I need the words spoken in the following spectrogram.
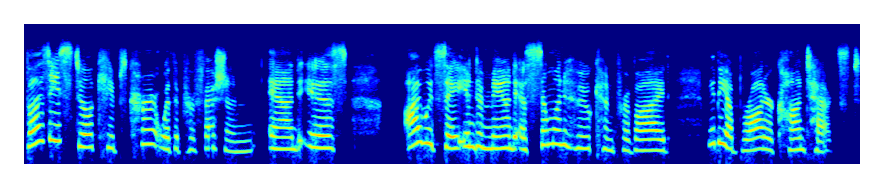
Buzzy still keeps current with the profession and is, I would say, in demand as someone who can provide maybe a broader context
